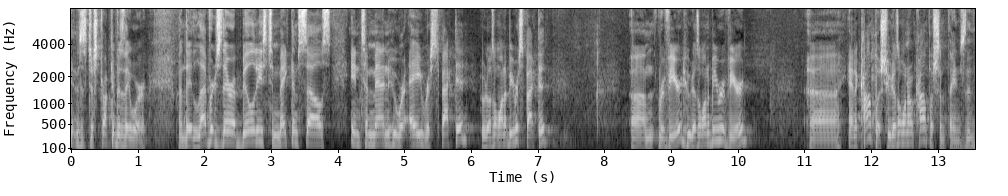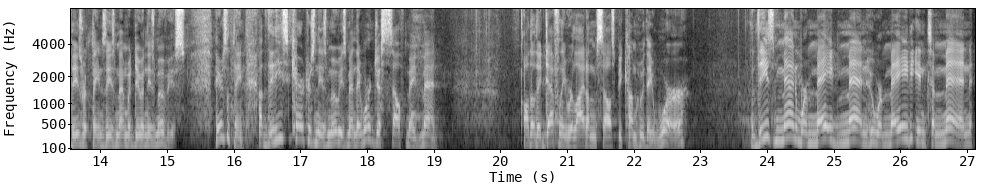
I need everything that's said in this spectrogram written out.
as destructive as they were. And they leveraged their abilities to make themselves into men who were A, respected, who doesn't want to be respected, um, revered, who doesn't want to be revered, uh, and accomplished, who doesn't want to accomplish some things. These were things these men would do in these movies. Here's the thing uh, these characters in these movies, man, they weren't just self made men. Although they definitely relied on themselves to become who they were, these men were made men who were made into men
